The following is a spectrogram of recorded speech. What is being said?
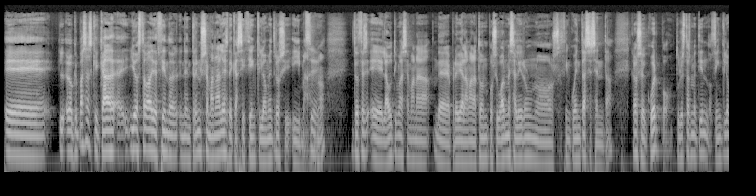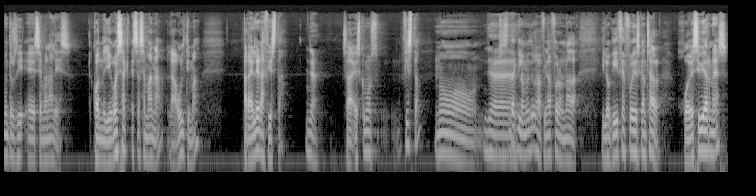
eh, lo que pasa es que cada, yo estaba haciendo en entrenos semanales de casi 100 kilómetros y, y más, Sí. ¿no? Entonces, eh, la última semana de, previa a la maratón, pues igual me salieron unos 50, 60. Claro, si el cuerpo, tú le estás metiendo 100 kilómetros eh, semanales, cuando llegó esa, esa semana, la última, para él era fiesta. Ya. O sea, es como fiesta, no... Ya, ya, 60 ya. kilómetros al final fueron nada. Y lo que hice fue descansar jueves y viernes,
